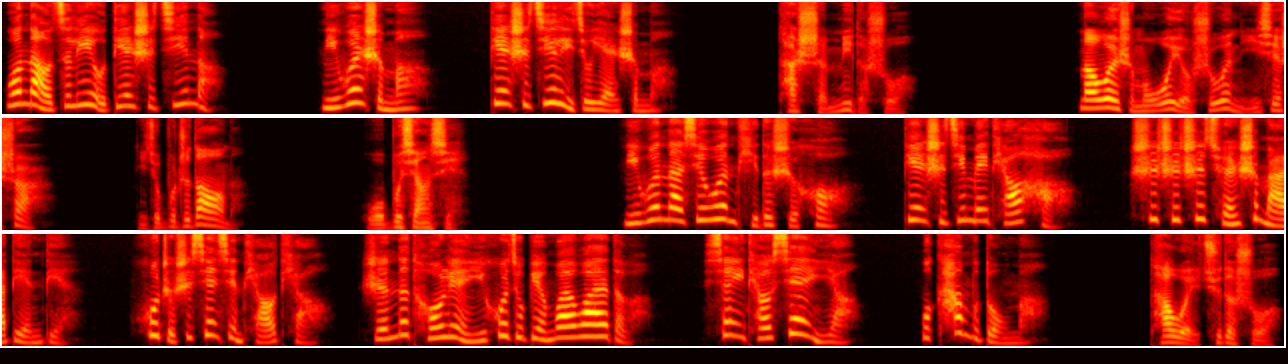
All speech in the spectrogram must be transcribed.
我脑子里有电视机呢。你问什么，电视机里就演什么。他神秘地说：“那为什么我有时问你一些事儿？”你就不知道呢？我不相信。你问那些问题的时候，电视机没调好，吃吃吃全是麻点点，或者是线线条条，人的头脸一会儿就变歪歪的了，像一条线一样，我看不懂吗？他委屈的说。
